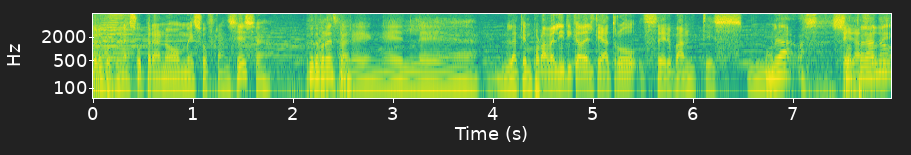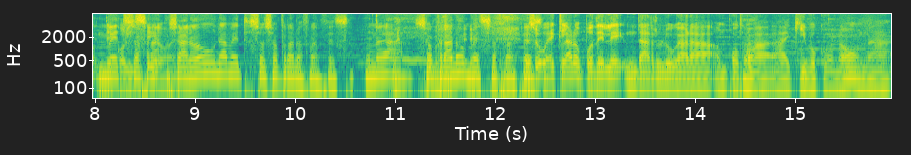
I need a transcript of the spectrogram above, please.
Bueno, pues una soprano mesofrancesa. ¿Qué te parece? Estar en el, eh, la temporada lírica del Teatro Cervantes. Mm, Una soprano de- de mezzo coliseo, o ¿eh? sea, no una mezzo soprano francesa, una soprano mezzo francesa. Eso, eh, claro, puede le- dar lugar a, un poco a, a equívoco, ¿no? Una,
